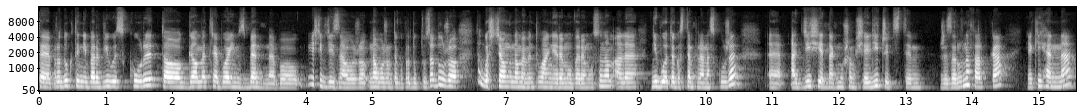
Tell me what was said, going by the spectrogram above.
te produkty nie barwiły skóry, to geometria była im zbędna, bo jeśli gdzieś nałożą, nałożą tego produktu za dużo, to go ściągną, ewentualnie removerem usuną, ale nie było tego stempla na skórze. E, A dziś jednak muszą się liczyć z tym, że zarówno farbka, jak i henna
